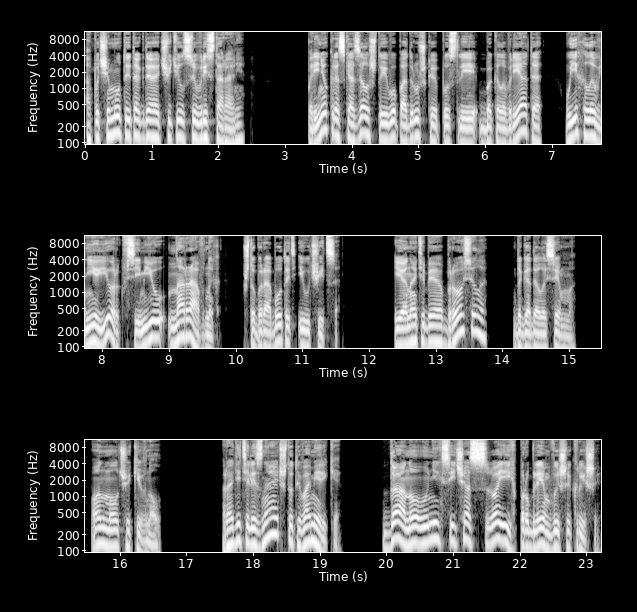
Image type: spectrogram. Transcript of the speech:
«А почему ты тогда очутился в ресторане?» Паренек рассказал, что его подружка после бакалавриата уехала в Нью-Йорк в семью на равных, чтобы работать и учиться. «И она тебя бросила?» – догадалась Эмма. Он молча кивнул. «Родители знают, что ты в Америке?» «Да, но у них сейчас своих проблем выше крыши»,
